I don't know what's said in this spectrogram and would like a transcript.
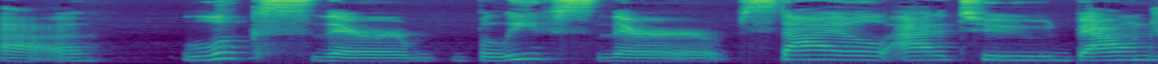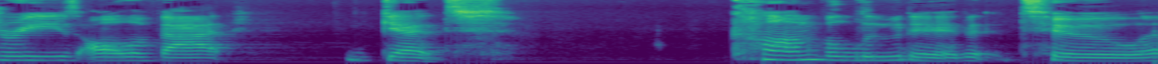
uh, looks, their beliefs, their style, attitude, boundaries, all of that get convoluted to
